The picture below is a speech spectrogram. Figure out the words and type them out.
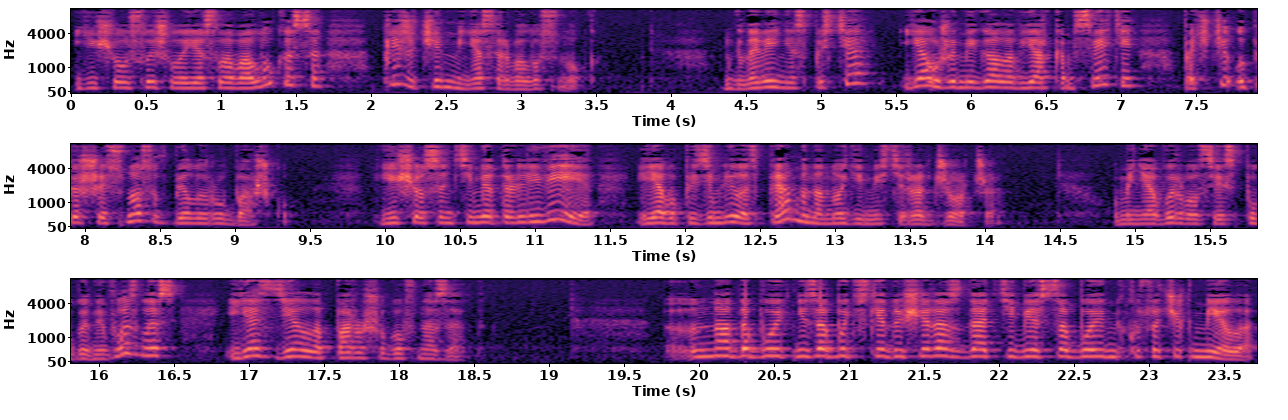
Еще услышала я слова Лукаса, прежде чем меня сорвало с ног. Мгновение спустя я уже мигала в ярком свете, почти упершись носом в белую рубашку. Еще сантиметр левее, и я бы приземлилась прямо на ноги мистера Джорджа. У меня вырвался испуганный возглас, и я сделала пару шагов назад. «Надо будет не забыть в следующий раз дать тебе с собой кусочек мела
